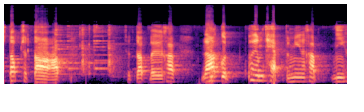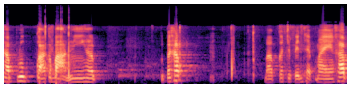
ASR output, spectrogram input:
สต็อป สต็อป สต็อปเลยครับ แล้วกดเพิ่มแท็บตรงนี้นะครับ นี่ครับ รูปกากบาทนี้ครับ กดไปครับบับก็จะเป็นแท็บใหม่ครับ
